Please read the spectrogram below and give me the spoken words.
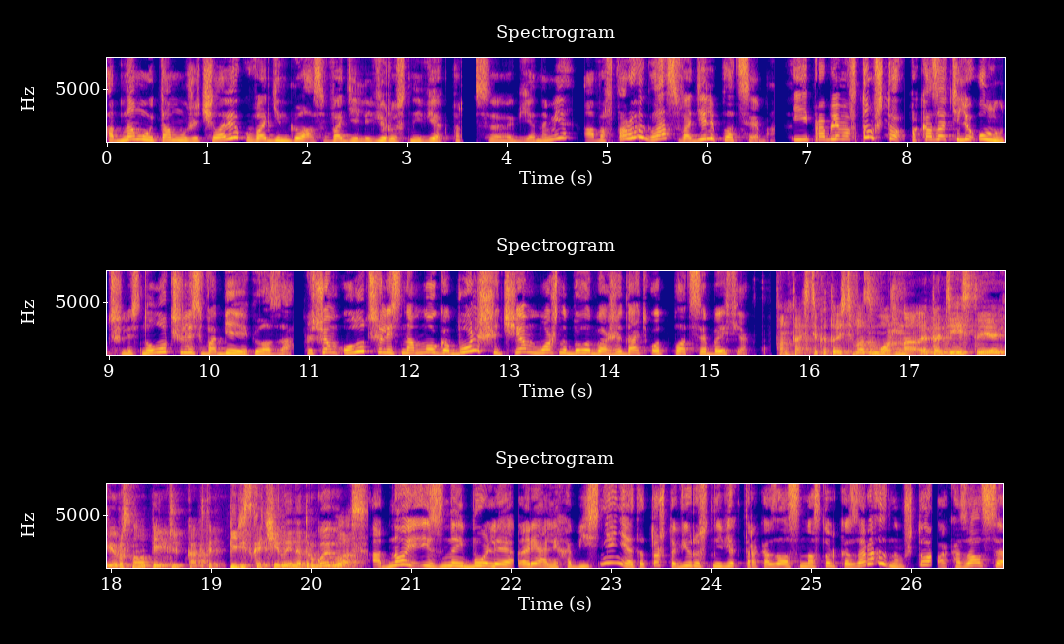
одному и тому же человеку в один глаз вводили вирусный вектор с генами, а во второй глаз вводили плацебо. И проблема в том, что показатели улучшились, но улучшились в обеих глазах. Причем улучшились намного больше, чем можно было бы ожидать от плацебо-эффекта. Фантастика. То есть, возможно, это действие вирусного как-то перескочило и на другой глаз? Одно из наиболее реальных объяснений это то, что вирусный вектор оказался настолько заразным, что оказался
